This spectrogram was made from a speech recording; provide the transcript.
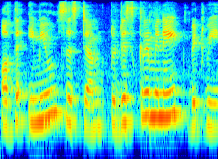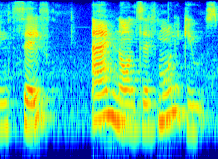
of the immune system to discriminate between self and non-self molecules.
